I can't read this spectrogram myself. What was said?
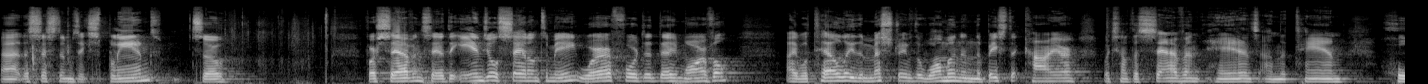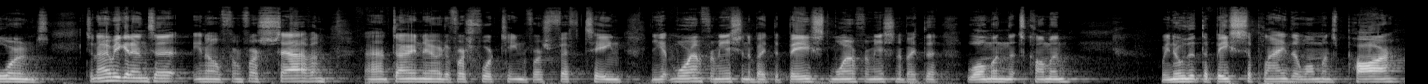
uh, the system's explained. So Verse 7 said, The angel said unto me, Wherefore did they marvel? I will tell thee the mystery of the woman and the beast that carry which have the seven heads and the ten horns. So now we get into, you know, from verse 7 uh, down there to verse 14, verse 15. You get more information about the beast, more information about the woman that's coming. We know that the beast supplied the woman's power.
